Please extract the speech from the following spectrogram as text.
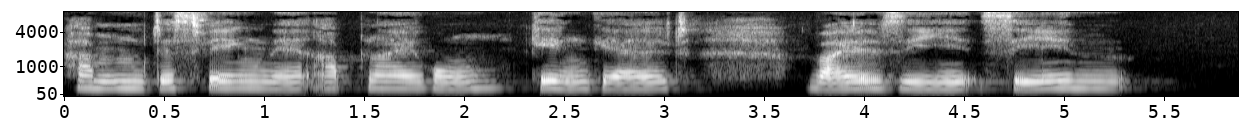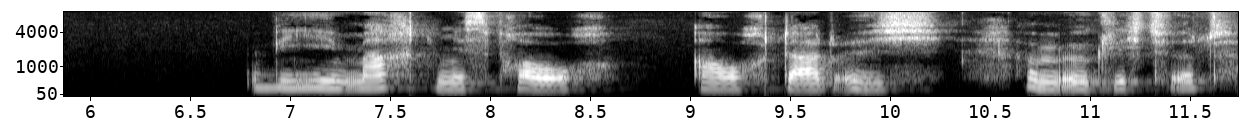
haben deswegen eine Abneigung gegen Geld, weil sie sehen, wie Machtmissbrauch auch dadurch ermöglicht wird.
